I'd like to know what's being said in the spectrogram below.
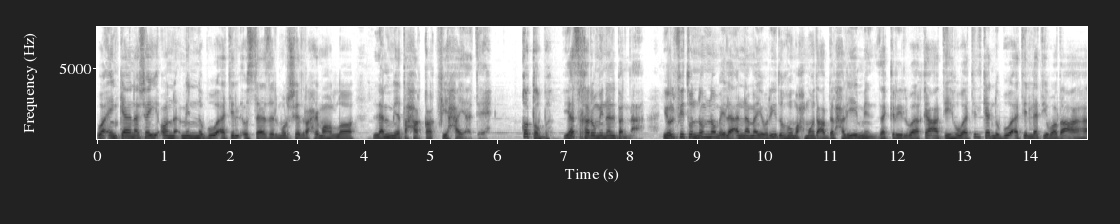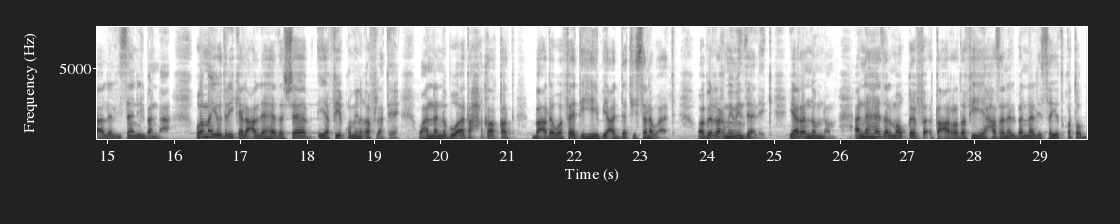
وإن كان شيء من نبوءة الأستاذ المرشد رحمه الله لم يتحقق في حياته. قطب يسخر من البنا. يلفت النمنم إلى أن ما يريده محمود عبد الحليم من ذكر الواقعة هو تلك النبوءة التي وضعها على لسان البنا. وما يدريك لعل هذا الشاب يفيق من غفلته وأن النبوءة تحققت بعد وفاته بعدة سنوات. وبالرغم من ذلك يرى النمنم أن هذا الموقف تعرض فيه حسن البنا لسيد قطب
